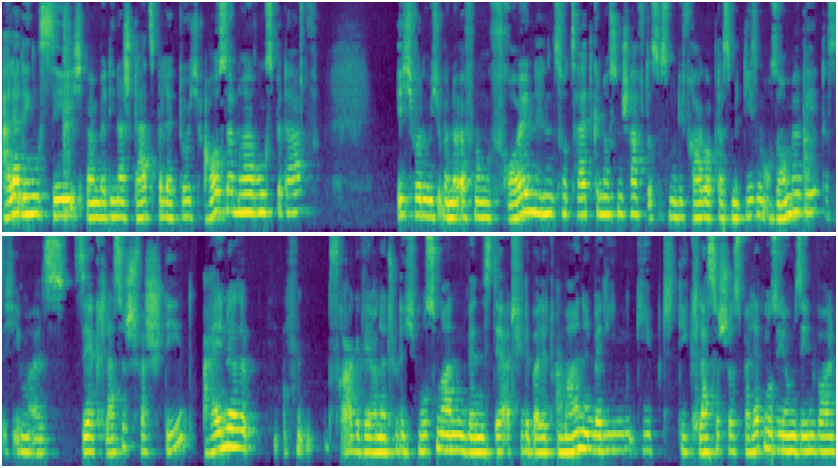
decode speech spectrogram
Allerdings sehe ich beim Berliner Staatsballett durchaus Erneuerungsbedarf. Ich würde mich über eine Öffnung freuen hin zur Zeitgenossenschaft. Es ist nur die Frage, ob das mit diesem Ensemble geht, das sich eben als sehr klassisch versteht. Eine Frage wäre natürlich, muss man, wenn es derart viele Ballettomanen in Berlin gibt, die klassisches Ballettmuseum sehen wollen,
